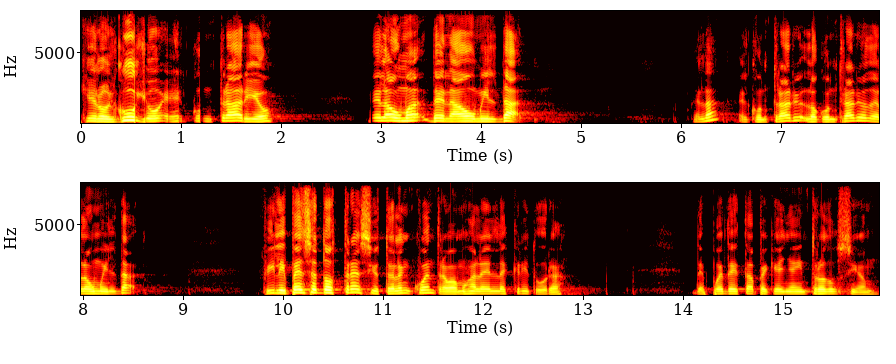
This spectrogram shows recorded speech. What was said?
que el orgullo es el contrario de la, de la humildad. ¿Verdad? El contrario, lo contrario de la humildad. Filipenses 2.3, si usted lo encuentra, vamos a leer la escritura después de esta pequeña introducción.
